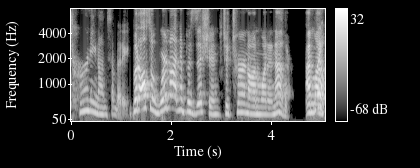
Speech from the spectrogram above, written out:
turning on somebody But also, we're not in a position to turn on one another. I'm No, like,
